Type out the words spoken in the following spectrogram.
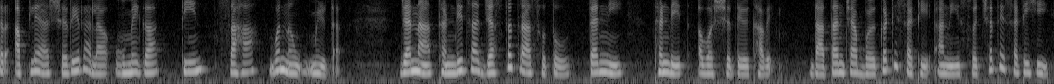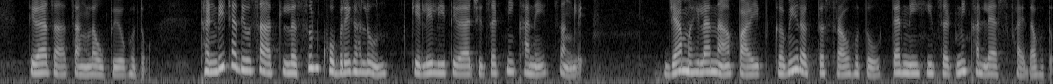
तर आपल्या शरीराला ओमेगा तीन सहा व नऊ मिळतात. ज्यांना थंडीचा जास्त त्रास होतो त्यांनी थंडीत अवश्य तिळ खावे. दातांच्या बळकटीसाठी आणि स्वच्छतेसाठीही तिळाचा चांगला उपयोग होतो. थंडीच्या दिवसात लसूण खोबरे घालून केलेली तिळाची चटणी खाणे चांगले. ज्या महिलांना पाळीत कमी रक्तस्राव होतो त्यांनी ही चटणी खाल्ल्यास फायदा होतो.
